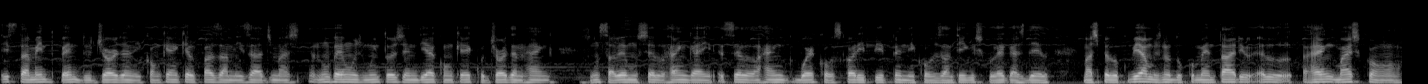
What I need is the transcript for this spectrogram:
isso também depende do Jordan e com quem é que ele faz amizades, mas não vemos muito hoje em dia com quem é que o Jordan hang. Não sabemos se ele hang, se ele hang bué com o Scottie Pippen e com os antigos colegas dele, mas pelo que víamos no documentário, ele hang mais com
